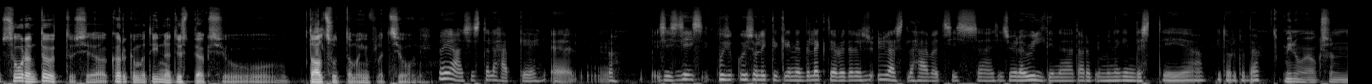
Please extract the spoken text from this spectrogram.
suurem töötus ja kõrgemad hinnad just peaks ju taltsutama inflatsiooni. no ja siis ta lähebki eh, noh siis, siis kui, kui sul ikkagi need elektriarved üles lähevad, siis, siis üleüldine tarbimine kindlasti pidurdub, jah. minu jaoks on,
